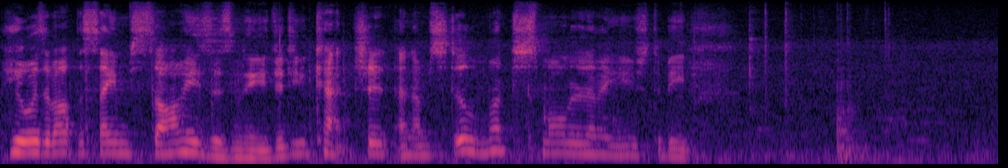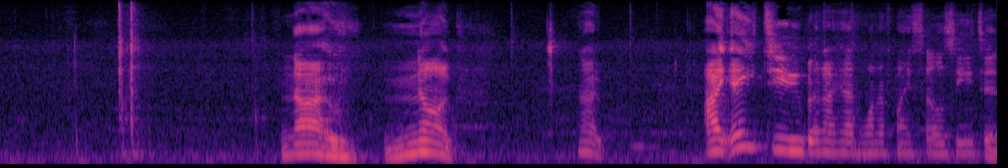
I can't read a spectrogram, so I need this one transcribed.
He was about the same size as me. Did you catch it? And I'm still much smaller than I used to be. No, no, no. I ate you, but I had one of my cells eaten.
